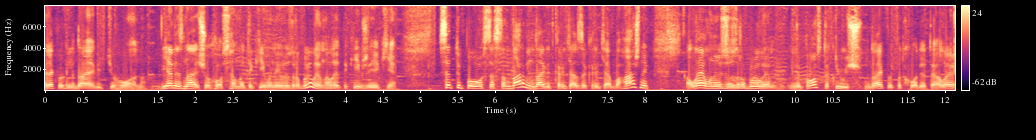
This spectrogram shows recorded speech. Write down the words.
як виглядає від Тюгуана. Я не знаю, чого саме такі вони його зробили, але такий вже як є. Все типово, все стандартно, да, відкриття, закриття, багажник. Але вони вже зробили не просто ключ, да, як ви підходите, але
